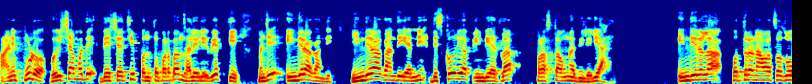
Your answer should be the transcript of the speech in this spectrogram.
आणि पुढं भविष्यामध्ये देशाची पंतप्रधान झालेली व्यक्ती म्हणजे इंदिरा गांधी. इंदिरा गांधी यांनी डिस्कवरी ऑफ इंडियाला प्रस्तावना दिलेली आहे. इंदिरेला पत्र नावाचा जो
